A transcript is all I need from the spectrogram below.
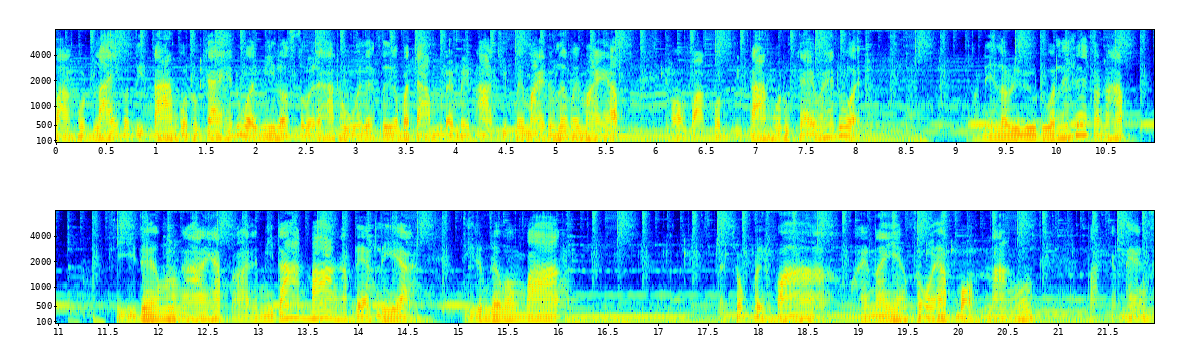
ฝากกดไลค์ กดติดตาม กดถูกใจให้ด้วย มีรถสวยราคาถูกให้เลือกซื้อประจำได้ไม่พลาดคลิปใหม่ๆตัวเลือกใหม่ๆครับ ก็ฝากกดติดตาม กดถูกใจไว้ให้ด้วย ตอนนี้เรารีวิวดวนเรื่อยๆก่อนนะครับ สีเดิมโรงงานครับ อาจจะมีด้านบ้างครับ แดดเลีย สีเดิมๆบางๆ กระจกไฟฟ้า ภายในยังสวยครับ เบาะหนัง ตัดกับแผงส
